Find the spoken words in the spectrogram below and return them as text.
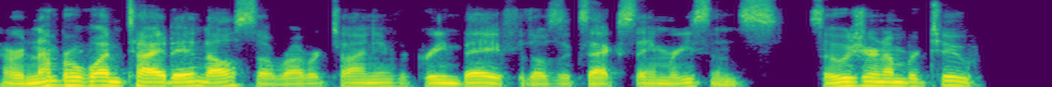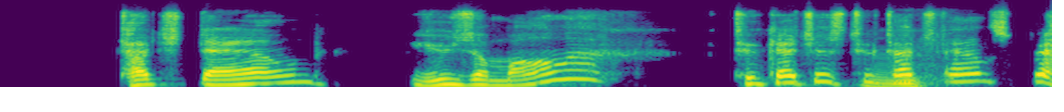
or number one tight end, also Robert Tonyan for Green Bay for those exact same reasons. So who's your number two? Touchdown, Uzomah, two catches, 2 Mhm. touchdowns.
